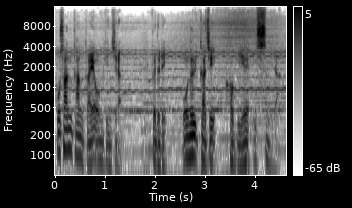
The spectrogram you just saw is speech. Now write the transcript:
고산 강가에 옮긴지라 그들이 오늘까지 거기에 있습니다.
